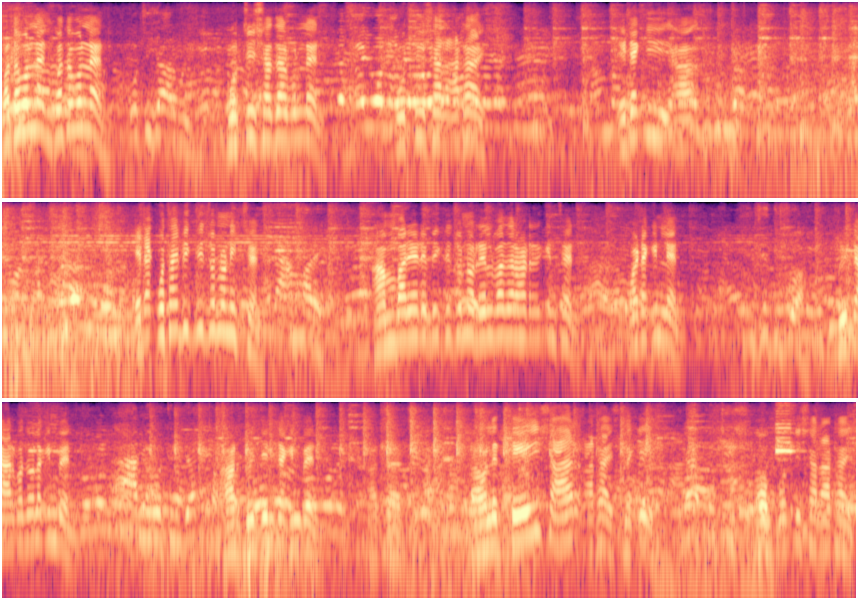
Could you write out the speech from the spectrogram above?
কত বললেন? কত বললেন। পঁচিশ হাজার বললেন। পঁচিশ আর আঠাইশ। এটা কি এটা কোথায় বিক্রির জন্য নিচ্ছেন? আমারে আমবাড়িয়াটে বিক্রির জন্য রেলবাজার হাটের কিনছেন? কয়টা কিনলেন? দুইটা, আর কতগুলো কিনবেন? আর দুই, তিনটা কিনবেন? আচ্ছা আচ্ছা। তাহলে তেইশ আর আঠাইশ নাকি? ও, পঁচিশ আর আঠাইশ।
